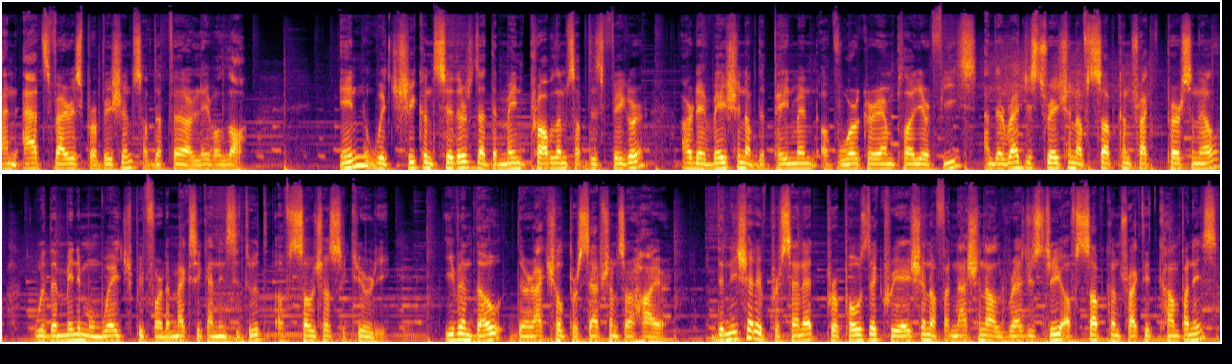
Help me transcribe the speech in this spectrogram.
and adds various provisions of the federal labor law, in which she considers that the main problems of this figure are the evasion of the payment of worker employer fees and the registration of subcontract personnel with the minimum wage before the Mexican Institute of Social Security, even though their actual perceptions are higher. The initiative presented proposed the creation of a national registry of subcontracted companies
